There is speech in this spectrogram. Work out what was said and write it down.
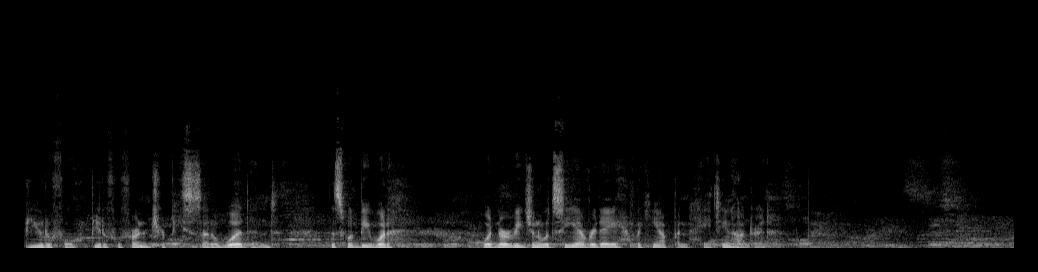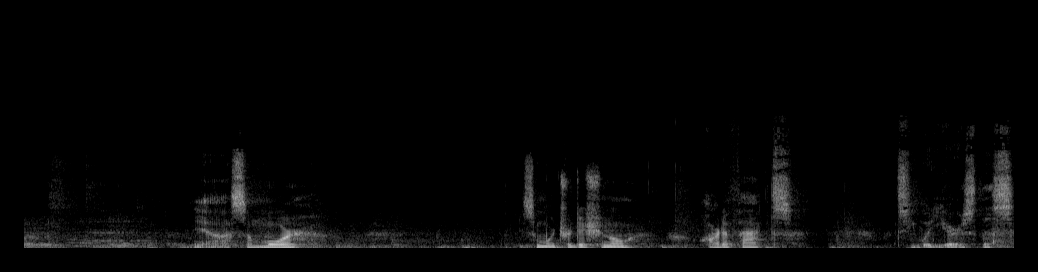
beautiful, beautiful furniture pieces out of wood, and this would be what what Norwegian would see every day waking up in 1800. Yeah, some more, some more traditional artifacts. Let's see what year is this.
